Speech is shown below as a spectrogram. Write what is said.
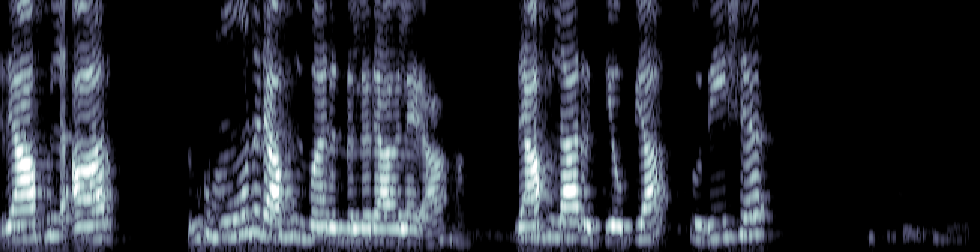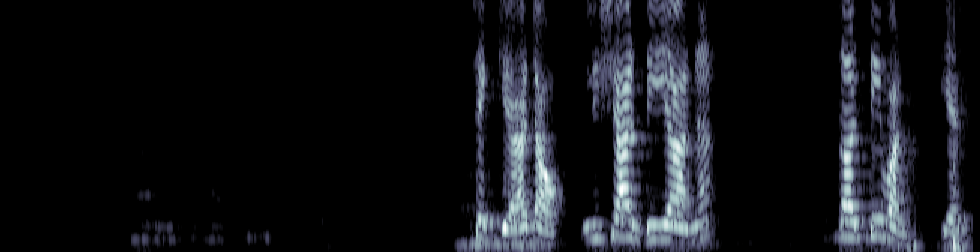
രാഹുൽ ആർ നമുക്ക് മൂന്ന് രാഹുൽമാരുണ്ടല്ലോ രാവിലെ. ആ Rahul R Ethiopia Sudheesh check ചെയ്യാം കേട്ടോ. ലിഷ ഡി ആണ് thirty one yes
